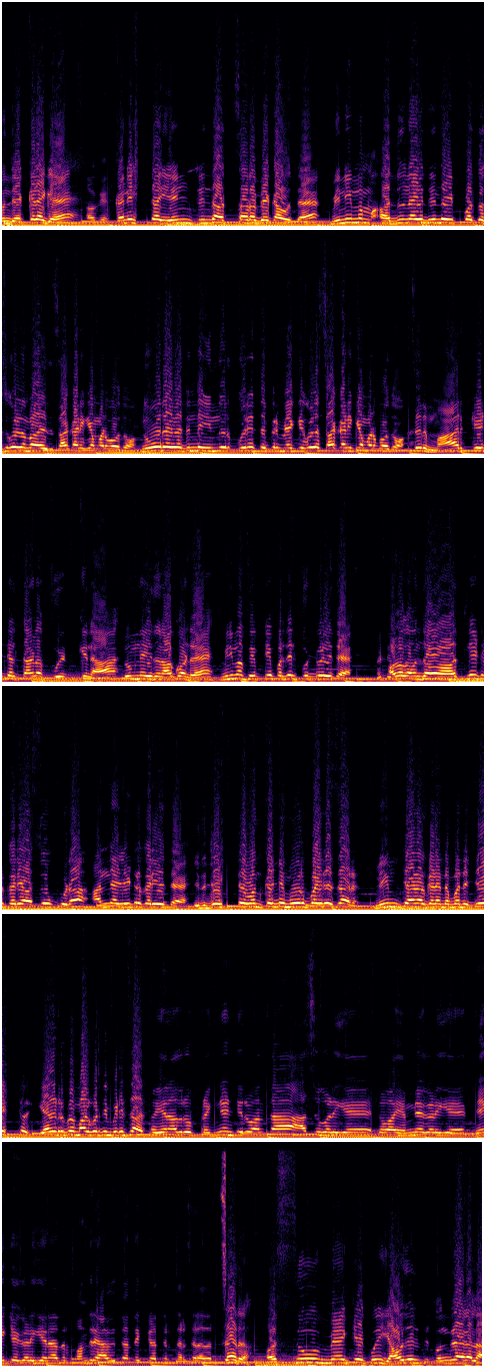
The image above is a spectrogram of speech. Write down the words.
ಒಂದ್ ಎಕರೆಗೆ ಕನಿಷ್ಠ ಎಂಟರಿಂದ ಹತ್ತು ಸಾವಿರ ಬೇಕಾಗುತ್ತೆ. ಮಿನಿಮಮ್ ಹದಿನೈದರಿಂದ ಇಪ್ಪತ್ತು ಹಸುಗಳು ಸಾಕಾಣಿಕೆ ಮಾಡಬಹುದು ನೂರೈವತ್ತರಿಂದ ಇನ್ನೂರು ಕುರಿ ತಪ್ಪಿ ಮೇಕೆಗಳು ಸಾಕಾಣಿಕೆ ಮಾಡಬಹುದು ಸರ್ ಮಾರ್ಕೆಟ್ ಅಲ್ಲಿ ತಗೊಂಡ ಫುಡ್ ಕಿನ ಸುಮ್ನೆ ಇದನ್ನ ಹಾಕೊಂಡ್ರೆ ಮಿನಿಮಮ್ ಫಿಫ್ಟಿ ಪರ್ಸೆಂಟ್ ಫುಡ್ ಉಳಿಯುತ್ತೆ ಅವಾಗ ಒಂದು ಹತ್ತು ಲೀಟರ್ ಕರಿ ಹಸು ಕೂಡ ಹನ್ನೆರಡು ಲೀಟರ್ ಕರಿಯುತ್ತೆ. ಇದು ಜಸ್ಟ್ ಒಂದ್ ಕಡ್ಡಿ ಮೂರು ರೂಪಾಯಿ ಇದೆ ಸರ್. ನಿಮ್ ಚಾನಲ್ ಕಡೆಯಿಂದ ಬಂದು ಜಸ್ಟ್ ಎರಡು ರೂಪಾಯಿ ಮಾಡ್ಕೊಡ್ತೀನಿ ಬಿಡಿ ಸರ್. ಏನಾದ್ರು ಪ್ರೆಗ್ನೆಂಟ್ ಇರುವಂತ ಹಸುಗಳಿಗೆ ಅಥವಾ ಎಮ್ಮೆಗಳಿಗೆ ಮೇಕೆಗಳಿಗೆ ಏನಾದ್ರು ತೊಂದರೆ ಆಗುತ್ತೆ ಅಂತ ಕೇಳ್ತಿರ್ತಾರೆ ಸರ್ ಅದ್ರ ಸರ್ ಹಸು ಮೇಕೆ ಕುರಿ ಯಾವುದೇ ರೀತಿ ತೊಂದರೆ ಆಗಲ್ಲ.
